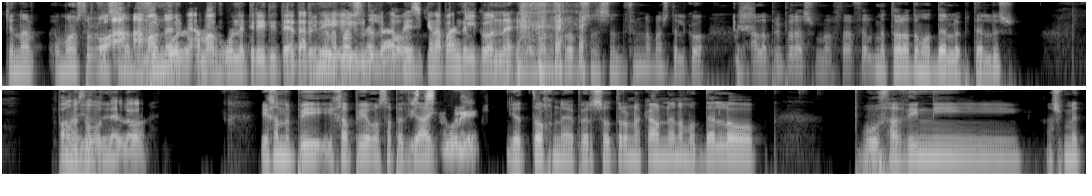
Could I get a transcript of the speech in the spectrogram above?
Και να ο μόνος τρόπος Ο, να α- άμα, συναντηθούν. βγουν, άμα βγουν τρίτη, τέταρτη, Είναι να πάνε στο μετά τελικό. παίζει και να πάνε τελικό, ναι. Ο μόνος τρόπος να συναντηθούν είναι να πάνε στο τελικό. Αλλά πριν περάσουμε αυτά, θέλουμε τώρα το μοντέλο επιτέλους. Πάμε στο Παναγιώτη. μοντέλο. Είχαμε πει, είχα πει εγώ στα παιδιά, Είστε σίγουροι; γιατί το έχουν περισσότερο, να κάνουν ένα μοντέλο που θα δίνει ας πούμε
